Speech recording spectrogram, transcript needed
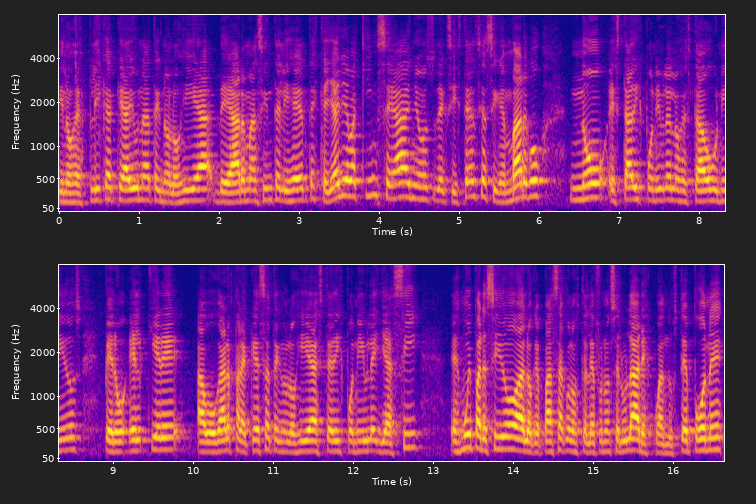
y nos explica que hay una tecnología de armas inteligentes que ya lleva 15 años de existencia, sin embargo, no está disponible en los Estados Unidos, pero él quiere abogar para que esa tecnología esté disponible y así es muy parecido a lo que pasa con los teléfonos celulares. Cuando usted pone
